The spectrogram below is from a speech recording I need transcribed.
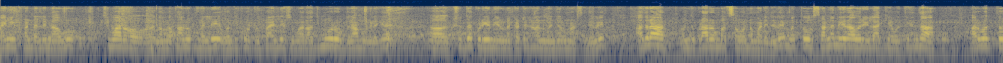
ಮೈನಿಂಗ್ ಫಂಡಲ್ಲಿ ನಾವು ಸುಮಾರು ನಮ್ಮ ತಾಲೂಕಿನಲ್ಲಿ ಒಂದು ಕೋಟಿ ರೂಪಾಯಲ್ಲಿ ಸುಮಾರು ಹದಿಮೂರು ಗ್ರಾಮಗಳಿಗೆ ಶುದ್ಧ ಕುಡಿಯುವ ನೀರಿನ ಘಟಕಗಳನ್ನು ಮಂಜೂರು ಮಾಡಿಸಿದ್ದೀವಿ. ಅದರ ಒಂದು ಪ್ರಾರಂಭೋತ್ಸವವನ್ನು ಮಾಡಿದ್ದೀವಿ. ಮತ್ತು ಸಣ್ಣ ನೀರಾವರಿ ಇಲಾಖೆ ವತಿಯಿಂದ ಅರವತ್ತು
